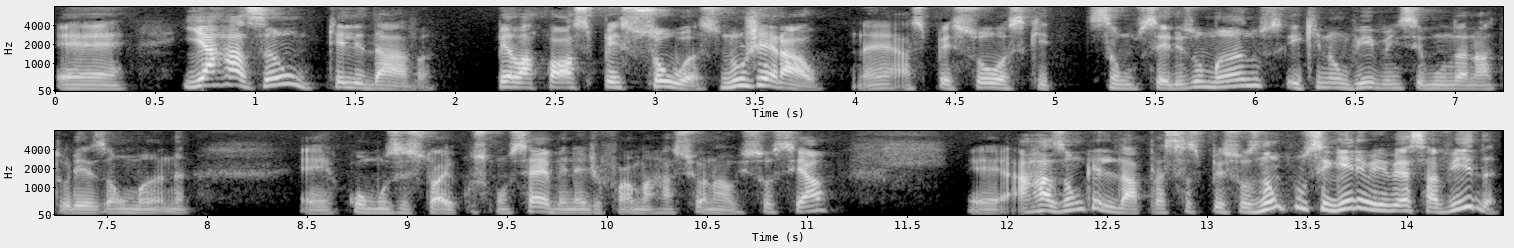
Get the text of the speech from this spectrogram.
É, e a razão que ele dava pela qual as pessoas, no geral, né, as pessoas que são seres humanos e que não vivem segundo a natureza humana, é, como os estoicos concebem, né, de forma racional e social, é, a razão que ele dá para essas pessoas não conseguirem viver essa vida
